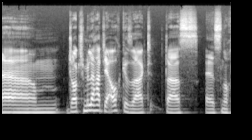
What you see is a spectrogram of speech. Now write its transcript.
Ähm, George Miller hat ja auch gesagt, dass es noch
